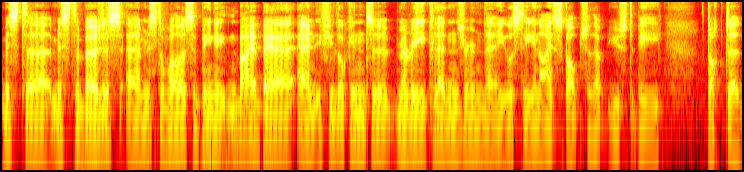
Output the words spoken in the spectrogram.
Mr. Mr. Burgess and Mr. Wallace have been eaten by a bear, and if you look into Marie Cledden's room there, you'll see an ice sculpture that used to be Doctor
